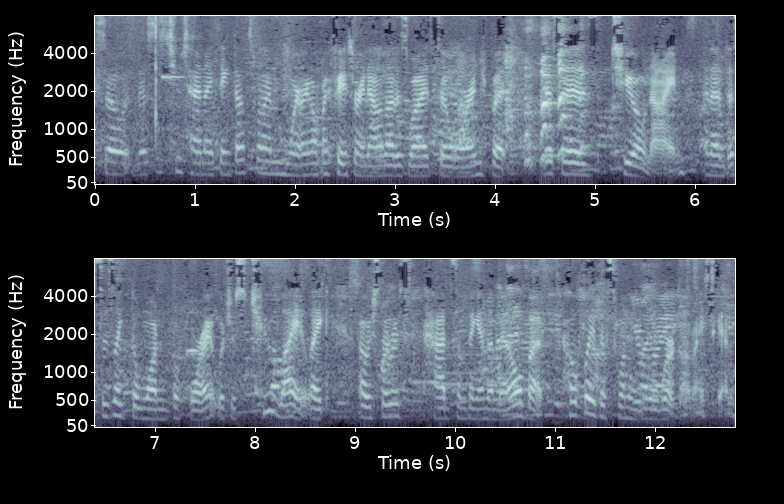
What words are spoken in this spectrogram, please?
So this is 210. I think that's what I'm wearing on my face right now. That is why it's so orange, but this is 209. And then this is like the one before it, which is too light. Like, I wish there was had something in the middle, but hopefully this one will work on my skin.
